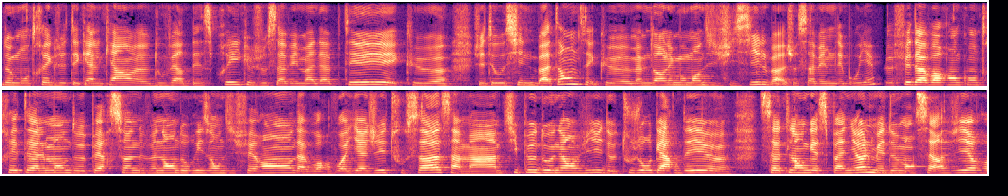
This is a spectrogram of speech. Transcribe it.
de montrer que j'étais quelqu'un euh, d'ouvert d'esprit, que je savais m'adapter et que euh, j'étais aussi une battante et que même dans les moments difficiles, bah, je savais me débrouiller. Le fait d'avoir rencontré tellement de personnes venant d'horizons différents, d'avoir voyagé, tout ça, ça m'a un petit peu donné envie de toujours garder euh, cette langue espagnole, mais de m'en servir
